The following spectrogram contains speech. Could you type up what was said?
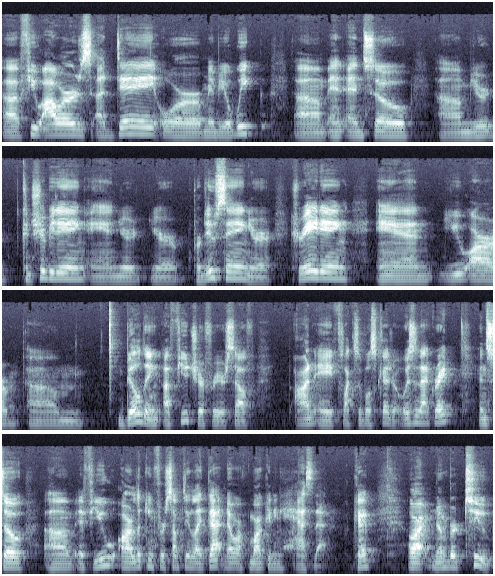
uh, few hours a day or maybe a week um, and and so um, you're contributing and you're you're producing you're creating and you are um, building a future for yourself on a flexible schedule. Isn't that great? And so um, if you are looking for something like that, network marketing has that. Okay. All right. Number two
